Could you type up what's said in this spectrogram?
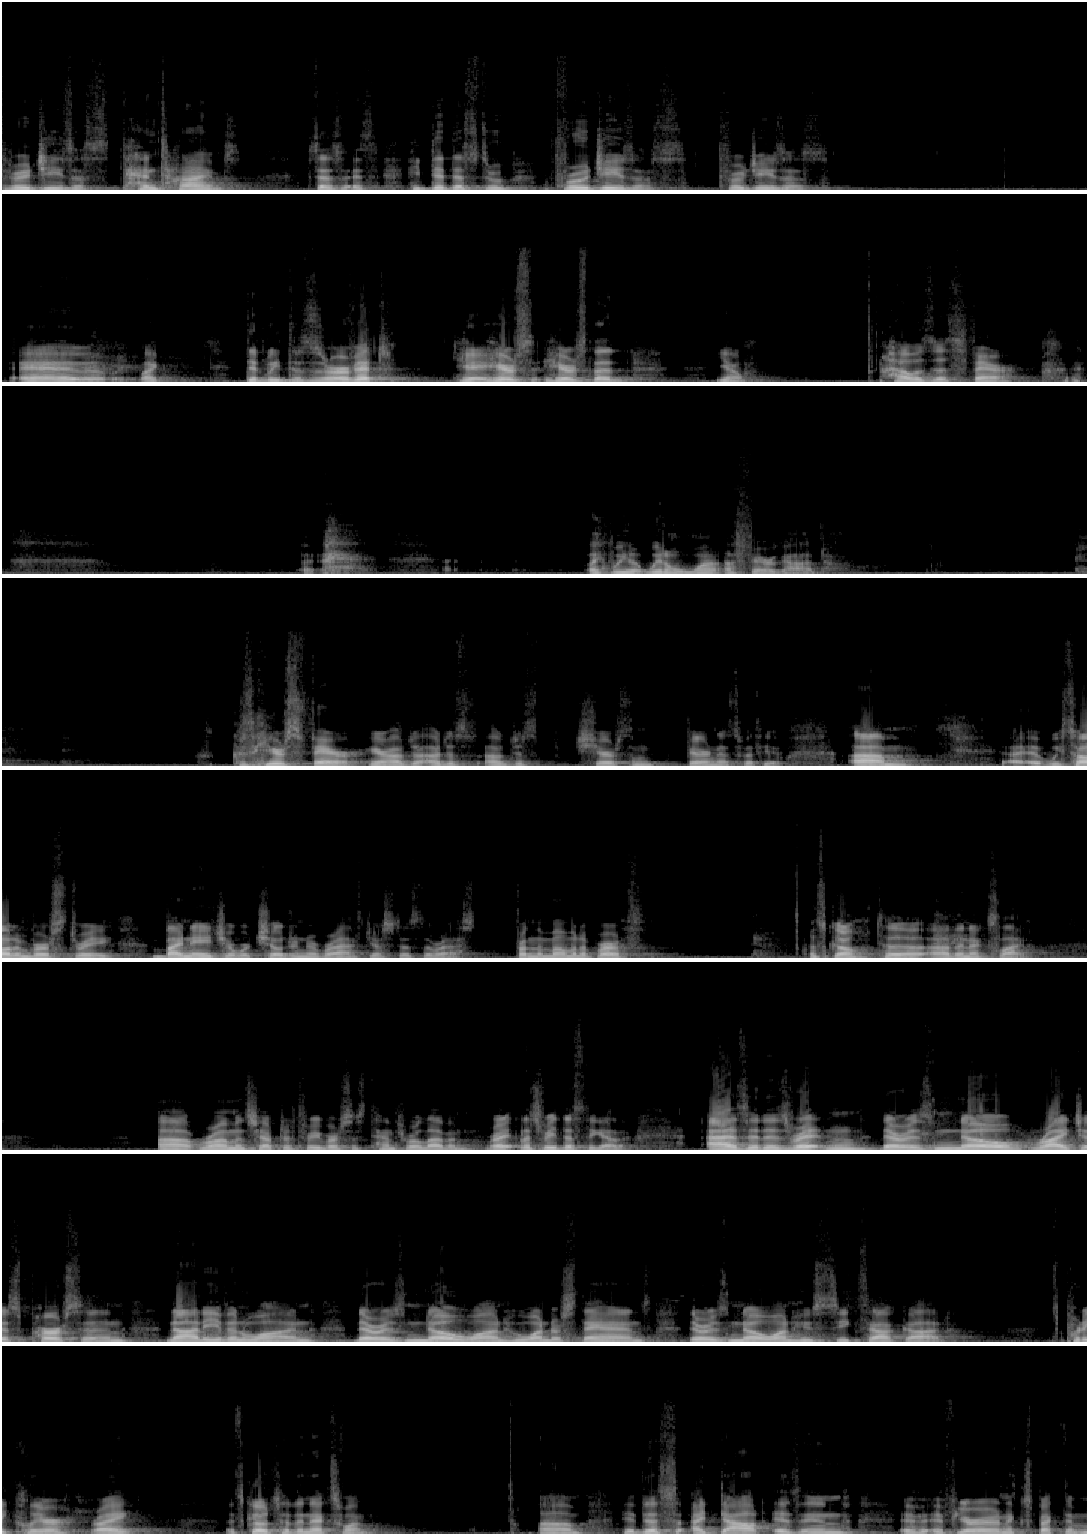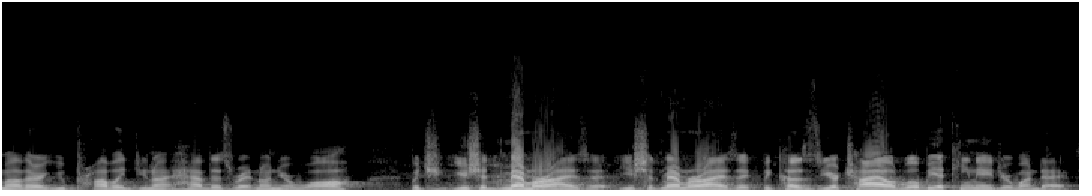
Through Jesus. Ten times. He says he did this through, through Jesus. Through Jesus. Uh, like, did we deserve it? Here, here's, here's the, you know, how is this fair? like, we, we don't want a fair God. Because here's fair. Here, I'll, I'll, just, I'll just share some fairness with you. Um, uh, we saw it in verse 3. By nature, we're children of wrath, just as the rest, from the moment of birth. Let's go to uh, the next slide. Uh, Romans chapter 3, verses 10 through 11. Right? Let's read this together. As it is written, there is no righteous person, not even one. There is no one who understands. There is no one who seeks out God. It's pretty clear, right? Let's go to the next one. Um, this, I doubt, is in if, if you're an expectant mother, you probably do not have this written on your wall, but you, you should memorize it. You should memorize it because your child will be a teenager one day.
